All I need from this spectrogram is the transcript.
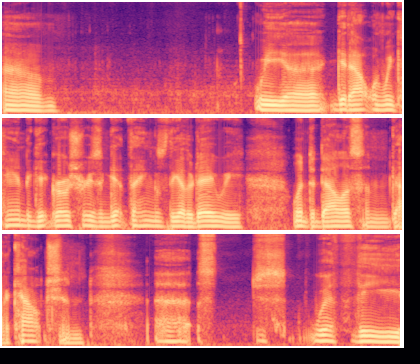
Um, we uh, get out when we can to get groceries and get things. The other day we went to Dallas and got a couch and uh, just with the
